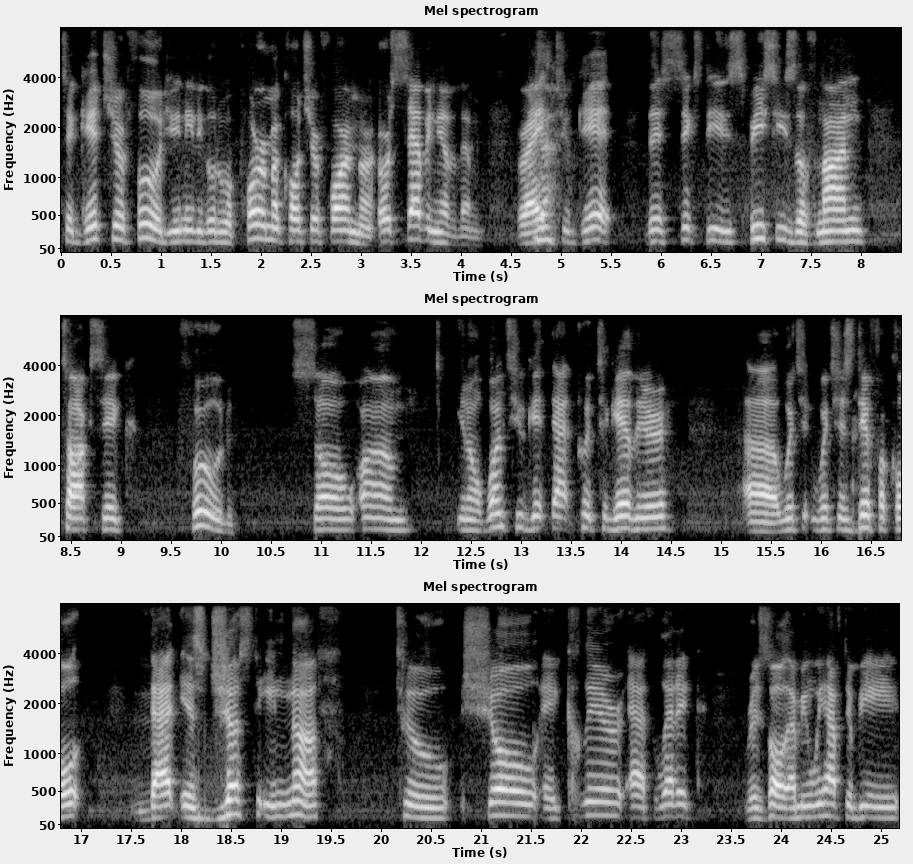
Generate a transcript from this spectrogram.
to get your food. You need to go to a permaculture farmer or seven of them, right, yeah. to get this 60 species of non-toxic food. So, um, you know, once you get that put together, uh, which which is difficult, that is just enough to show a clear athletic result. I mean, we have to be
